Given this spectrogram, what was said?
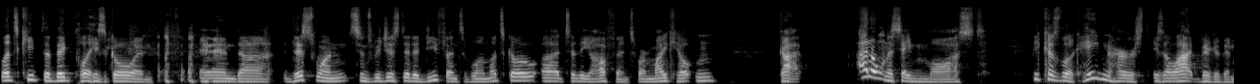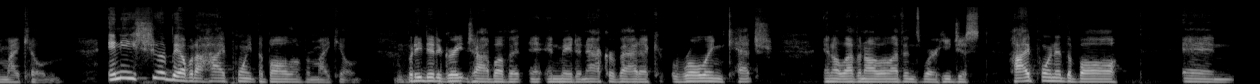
let's keep the big plays going. and uh, this one, since we just did a defensive one, let's go uh, to the offense where Mike Hilton got, I don't want to say mossed because look, Hayden Hurst is a lot bigger than Mike Hilton, and he should be able to high point the ball over Mike Hilton. Mm-hmm. But he did a great job of it and, and made an acrobatic rolling catch in 11 all 11s where he just high pointed the ball and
